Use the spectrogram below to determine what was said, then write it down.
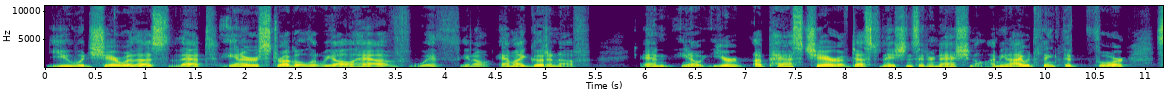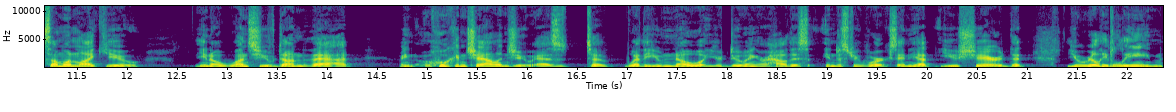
you would share with us that inner struggle that we all have with, you know, am I good enough? And you know, you're a past chair of Destinations International. I mean, I would think that for someone like you, you know, once you've done that, I mean, who can challenge you as to whether you know what you're doing or how this industry works? And yet, you shared that you really lean,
